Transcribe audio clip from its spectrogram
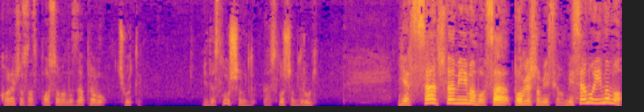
konačno sam sposoban da zapravo ćutim i da slušam, da slušam drugi. Jer sad šta mi imamo sa pogrešnom iskrenom? Mi samo imamo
